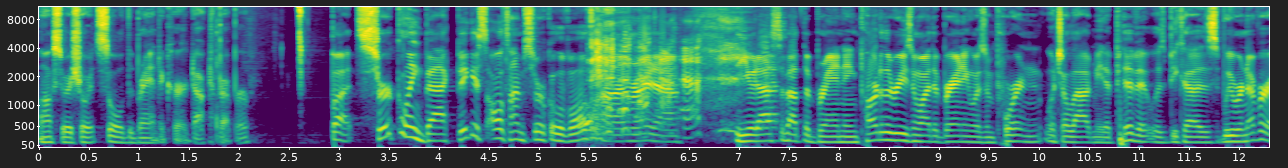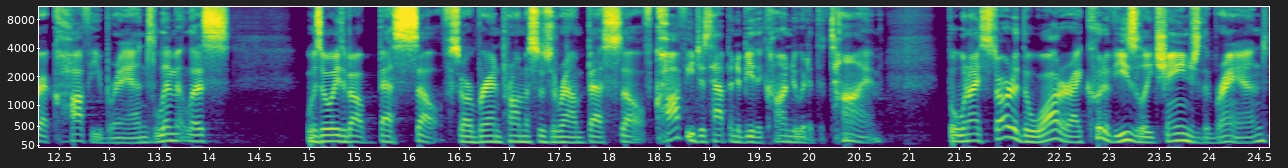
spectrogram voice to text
long story short, sold the brand to Keurig, Dr. Pepper. But circling back, biggest all time circle of all time right now. You had asked about the branding. Part of the reason why the branding was important, which allowed me to pivot, was because we were never a coffee brand. Limitless was always about best self. So our brand promise was around best self. Coffee just happened to be the conduit at the time. But when I started the water, I could have easily changed the brand.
